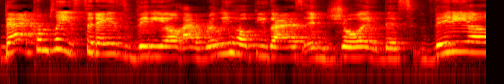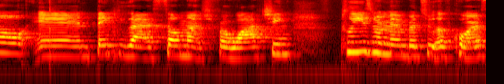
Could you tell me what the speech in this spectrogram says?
That completes today's video. I really hope you guys enjoyed this video and thank you guys so much for watching. Please remember to, of course,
